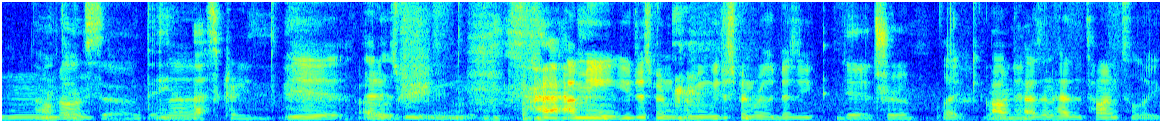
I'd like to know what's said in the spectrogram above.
Mm, I don't none. think so. Damn, Nah. that's crazy. Yeah, that Oh, is weird. I mean, you just been. I mean, we just been really busy. yeah, true. Like, Op hasn't had the time to like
